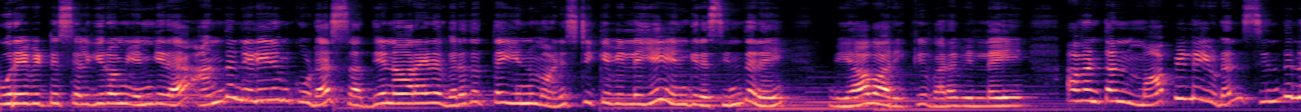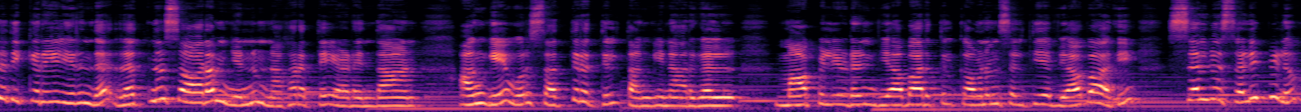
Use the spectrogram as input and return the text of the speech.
ஊரை விட்டு செல்கிறோம் என்கிற அந்த நிலையிலும் கூட சத்யநாராயண விரதத்தை இன்னும் அனுஷ்டிக்கவில்லையே என்கிற சிந்தனை வியாபாரிக்கு வரவில்லை. அவன் தன் மாப்பிள்ளையுடன் சிந்து நதிக்கரையில் இருந்த ரத்னசாரம் என்னும் நகரத்தை அடைந்தான். அங்கே ஒரு சத்திரத்தில் தங்கினார்கள். மாப்பிள்ளையுடன் வியாபாரத்தில் கவனம் செலுத்திய வியாபாரி செல்வ செழிப்பிலும்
